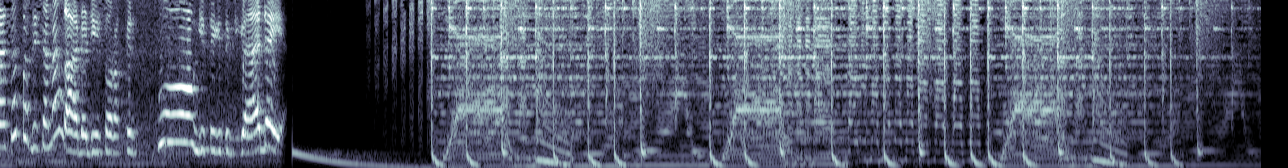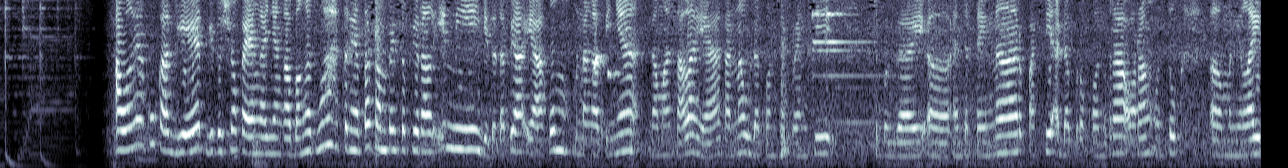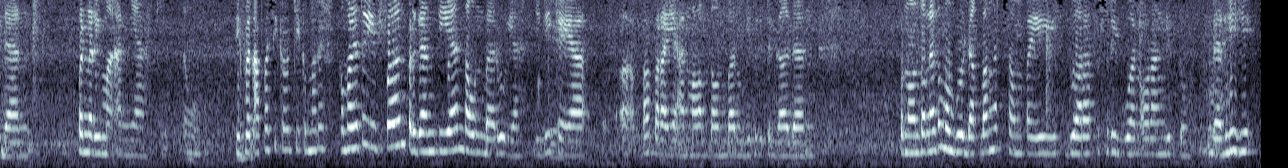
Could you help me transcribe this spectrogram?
ngerasa pas di sana nggak ada disorakin wuh gitu-gitu gak ada ya. Awalnya aku kaget gitu shock kayak nggak nyangka banget wah ternyata sampai seviral ini gitu. Tapi ya aku menanggapinya nggak masalah ya karena udah konsekuensi sebagai uh, entertainer pasti ada pro kontra orang untuk uh, menilai dan penerimaannya gitu. Event apa sih kalau Ci kemarin? Kemarin itu event pergantian tahun baru ya. Jadi okay. kayak uh, apa perayaan malam tahun baru gitu di Tegal dan penontonnya tuh membludak banget sampai 200 ribuan orang gitu dari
